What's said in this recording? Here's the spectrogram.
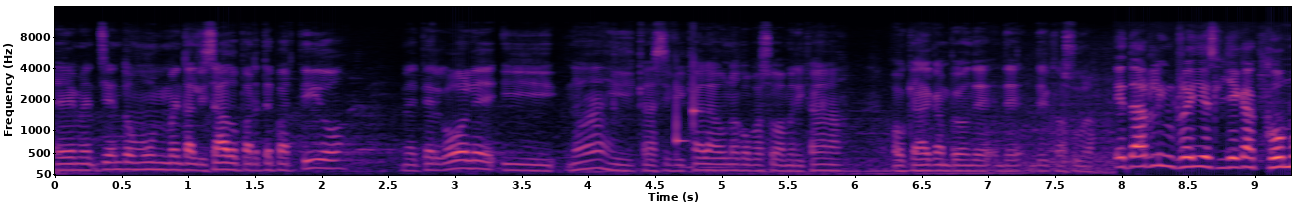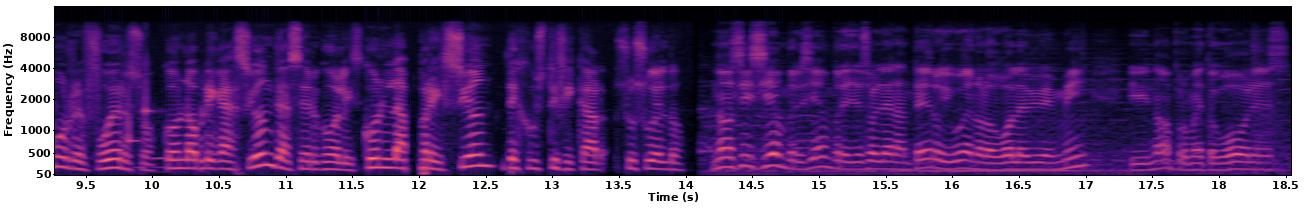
eh, me siento muy mentalizado para este partido, meter goles y nada, y clasificar a una Copa Sudamericana o quedar campeón de, de, clausura. Darling Reyes llega como refuerzo, con la obligación de hacer goles, con la presión de justificar su sueldo. No, sí, siempre, siempre. Yo soy el delantero y bueno, los goles viven en mí y no, prometo goles.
